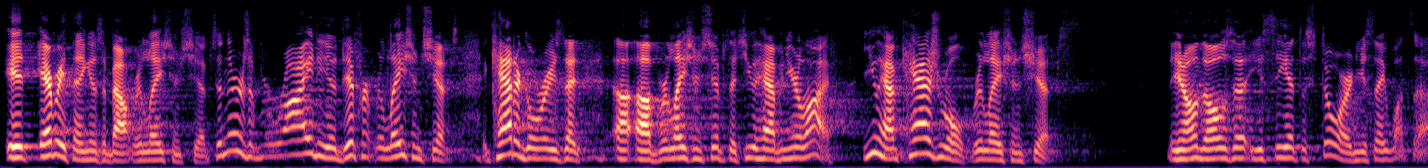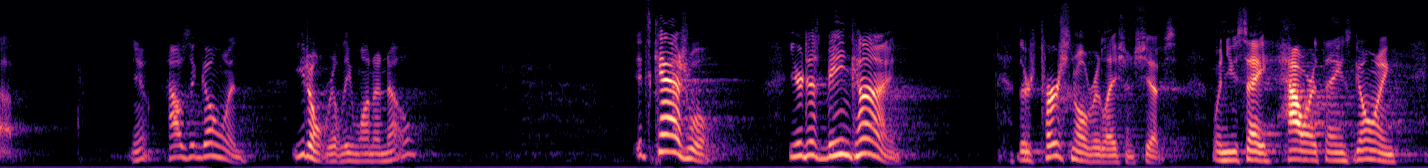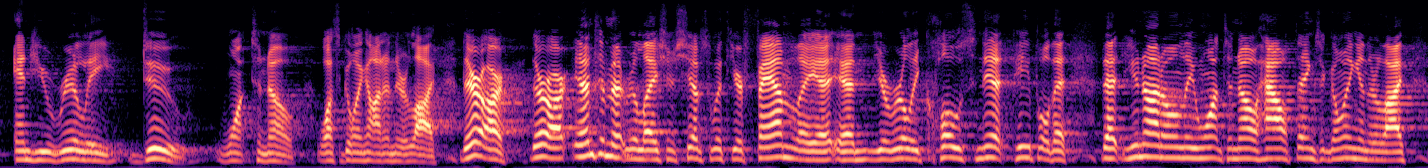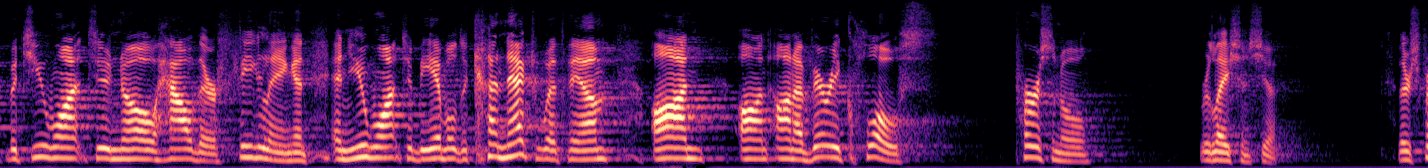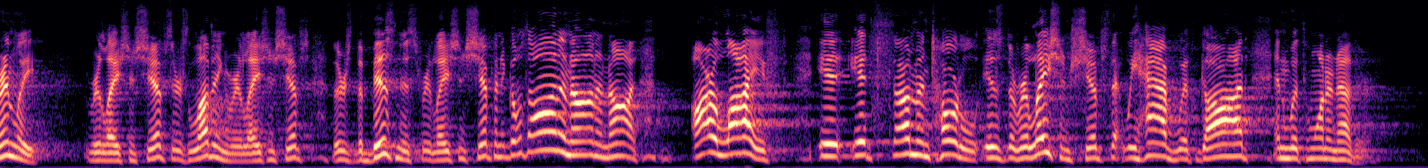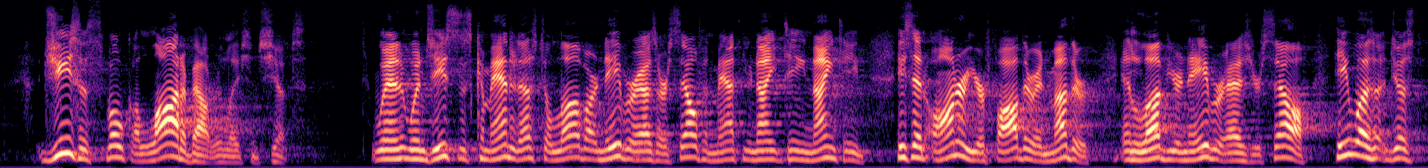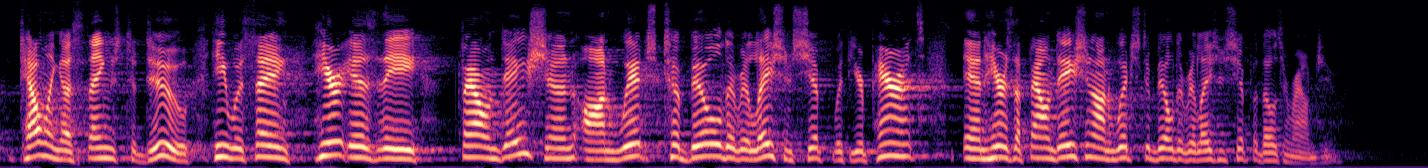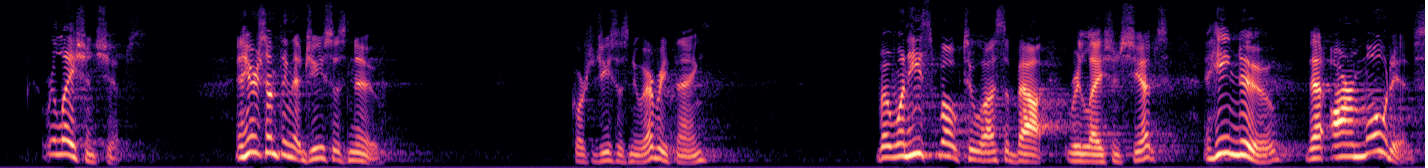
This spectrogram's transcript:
It, everything is about relationships. And there's a variety of different relationships, categories that, uh, of relationships that you have in your life. You have casual relationships. You know, those that you see at the store and you say, What's up? You know, how's it going? You don't really want to know. It's casual. You're just being kind. There's personal relationships when you say, How are things going? and you really do want to know what's going on in their life. There are, there are intimate relationships with your family and your really close knit people that, that you not only want to know how things are going in their life, but you want to know how they're feeling and, and you want to be able to connect with them on, on, on a very close personal relationship. There's friendly relationships, there's loving relationships, there's the business relationship, and it goes on and on and on. Our life, it, its sum and total, is the relationships that we have with God and with one another. Jesus spoke a lot about relationships. When, when Jesus commanded us to love our neighbor as ourselves in Matthew 19 19, he said, Honor your father and mother and love your neighbor as yourself. He wasn't just telling us things to do. He was saying, here is the foundation on which to build a relationship with your parents, and here's the foundation on which to build a relationship with those around you. Relationships. And here's something that Jesus knew. Of course, Jesus knew everything. But when he spoke to us about relationships, he knew that our motives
